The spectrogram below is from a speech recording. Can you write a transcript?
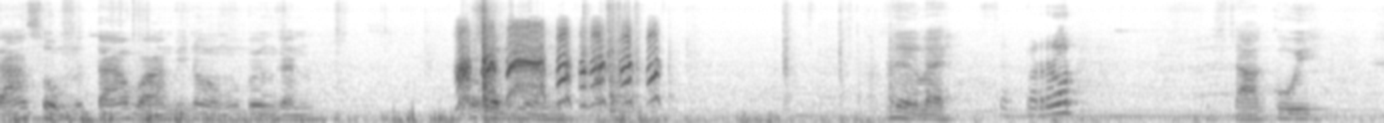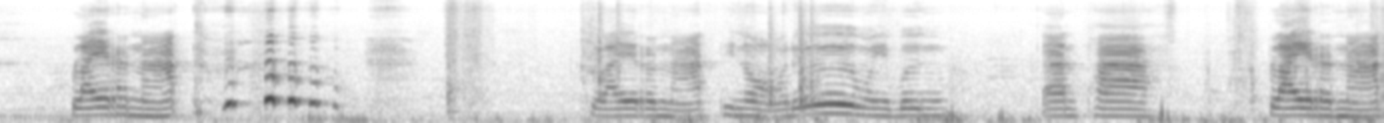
ตาสมหรือตาหวานพี่น้องมาเบิ่งกันก็เป็นอหย่างเรียกอะไรสับปะรด สากุย ปลายระนาด ปลายระนาดพี่น้องมาเด้อมาเบิ่งการพาปลายระนาด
